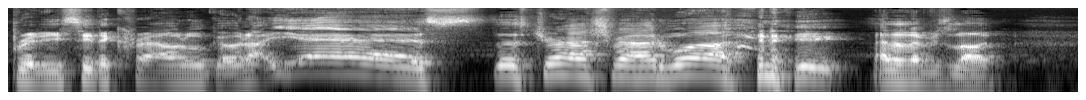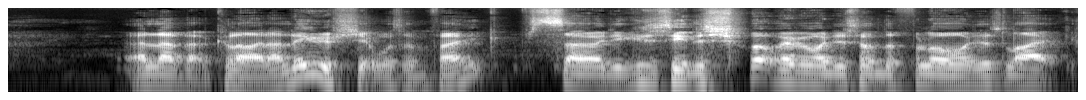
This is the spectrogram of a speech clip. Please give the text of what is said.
brilliant. You see the crowd all going like, yes, the trash man won. and I love his line. I love that Clyde. I knew the shit wasn't fake. So you can see the shot of everyone just on the floor, just like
